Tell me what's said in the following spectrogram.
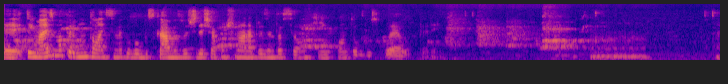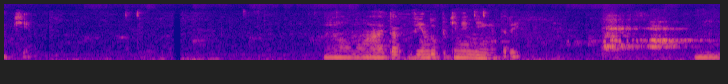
É, tem mais uma pergunta lá em cima que eu vou buscar, mas vou te deixar continuar na apresentação aqui enquanto eu busco ela. Peraí. Hum, aqui. Não, não, ai, tá vindo pequenininho, peraí. Hum.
